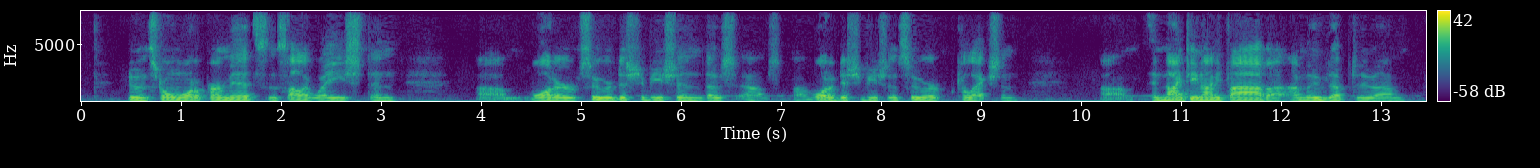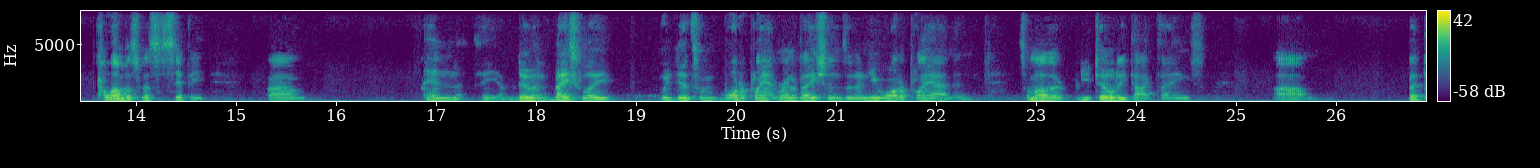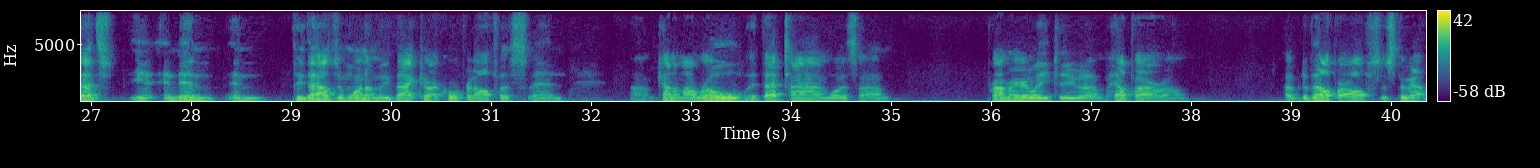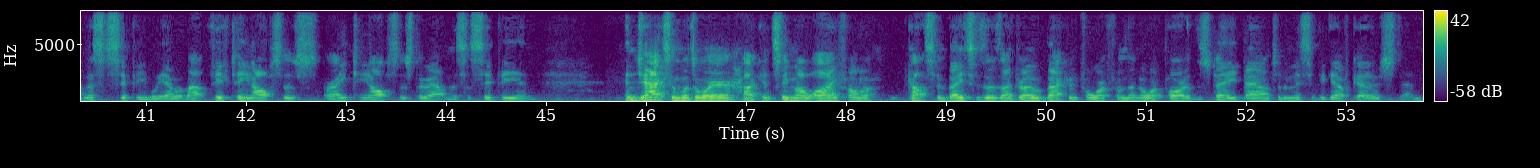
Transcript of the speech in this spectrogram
doing stormwater permits and solid waste and um, water, sewer distribution, those water distribution, sewer collection. Um, in 1995, I, I, moved up to um, Columbus, Mississippi, um, and you know, doing basically we did some water plant renovations and a new water plant and some other utility type things. Um, but that's and then in 2001 I moved back to our corporate office and um, kind of my role at that time was um, primarily to um, help our um, uh, develop our offices throughout Mississippi. We have about 15 offices or 18 offices throughout Mississippi and and Jackson was where I could see my wife on a constant basis as I drove back and forth from the north part of the state down to the Mississippi Gulf Coast. And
